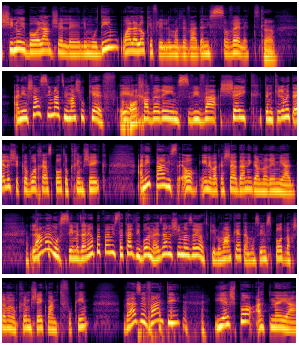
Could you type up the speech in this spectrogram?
שינוי בעולם של אה, לימודים, וואלה לא כיף לי ללמוד לבד, אני סובלת. כן. אני ישר שים לעצמי משהו כיף, נכון. חברים, סביבה, שייק, אתם מכירים את אלה שקבעו אחרי הספורט לוקחים שייק? אני פעם, מס- או הנה בבקשה דני גל מרים יד, למה הם עושים את זה? אני הרבה פעמים הסתכלתי בואנה איזה אנשים הזיות, כאילו מה הקטע, הם עושים ספורט ועכשיו הם לוקחים שייק מה הם דפוקים? ואז הבנתי, יש פה התניה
